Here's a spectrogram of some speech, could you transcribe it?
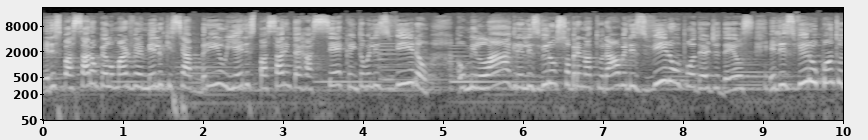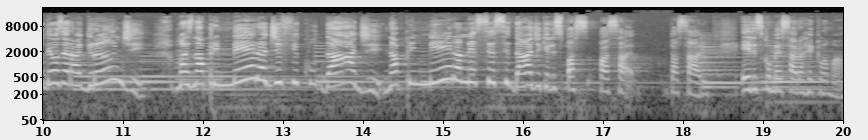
eles passaram pelo Mar Vermelho que se abriu e eles passaram em terra seca. Então eles viram o milagre, eles viram o sobrenatural, eles viram o poder de Deus, eles viram o quanto Deus era grande. Mas na primeira dificuldade, na primeira necessidade que eles passaram, passaram, eles começaram a reclamar.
